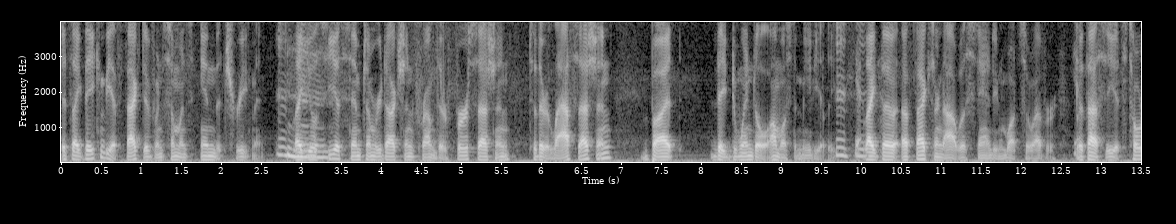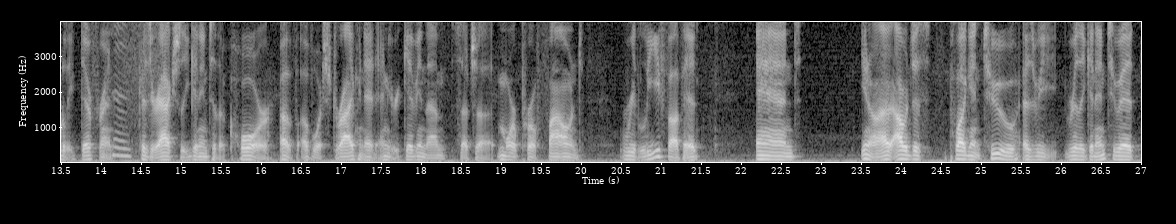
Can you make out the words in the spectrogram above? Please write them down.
It's like they can be effective when someone's in the treatment. Mm-hmm. Like you'll see a symptom reduction from their first session to their last session, but they dwindle almost immediately. Mm-hmm. Like the effects are notwithstanding whatsoever. With SE, it's totally different mm-hmm. because you're actually getting to the core of, of what's driving it and you're giving them such a more profound relief of it. And, you know, I, I would just plug in too as we really get into it.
